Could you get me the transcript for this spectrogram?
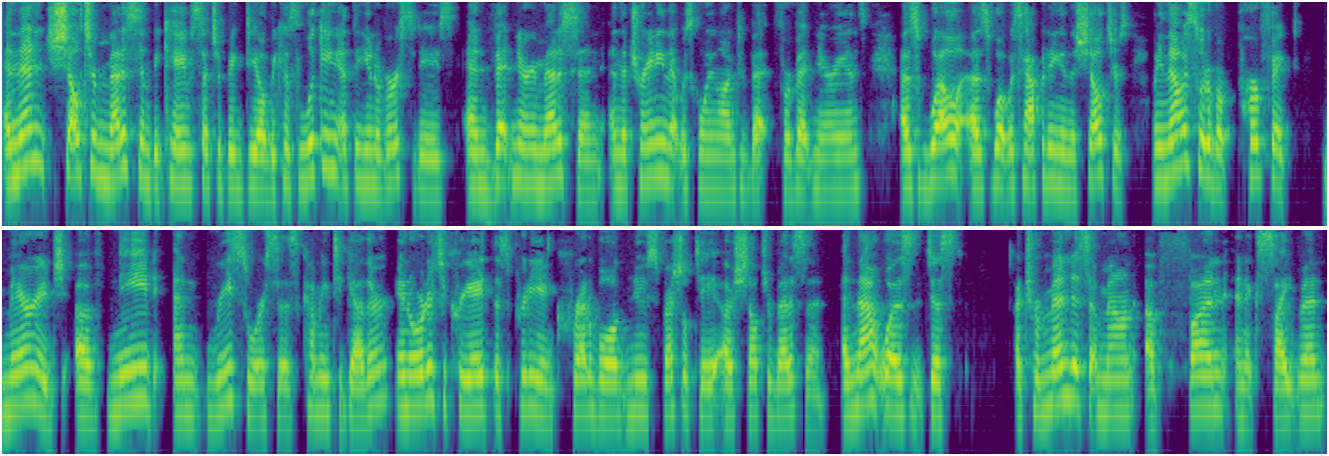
And then shelter medicine became such a big deal because looking at the universities and veterinary medicine and the training that was going on to vet for veterinarians, as well as what was happening in the shelters, I mean, that was sort of a perfect marriage of need and resources coming together in order to create this pretty incredible new specialty of shelter medicine. And that was just a tremendous amount of fun and excitement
